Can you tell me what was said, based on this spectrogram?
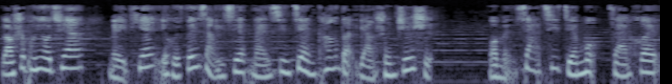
老师朋友圈每天也会分享一些男性健康的养生知识。我们下期节目再会。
